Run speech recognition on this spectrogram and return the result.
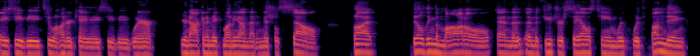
ACV to 100k ACV, where you're not going to make money on that initial sell, but building the model and the and the future sales team with with funding,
